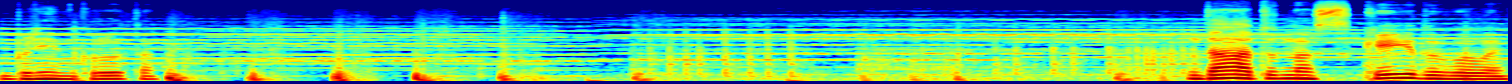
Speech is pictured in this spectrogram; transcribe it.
Блін, круто. Да, тут нас скидували.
